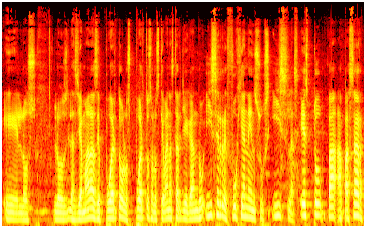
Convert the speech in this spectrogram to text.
eh, los las llamadas de puerto o los puertos a los que van a estar llegando y se refugian en sus islas. Esto va a pasar.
